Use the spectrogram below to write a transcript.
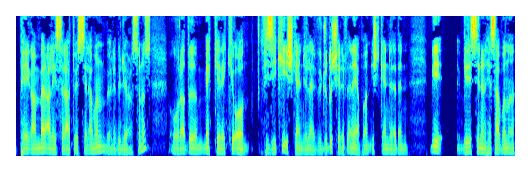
Peygamber aleyhissalatü vesselamın böyle biliyorsunuz uğradığı Mekke'deki o fiziki işkenceler, vücudu şeriflerine yapılan işkencelerden bir birisinin hesabını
